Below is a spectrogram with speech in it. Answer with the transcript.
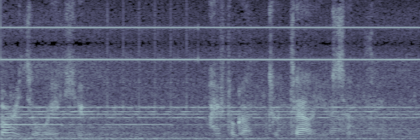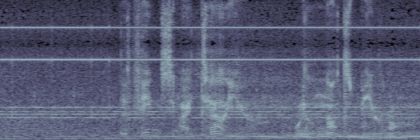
sorry to wake you. I forgot to tell you something. The things I tell you will not be wrong.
